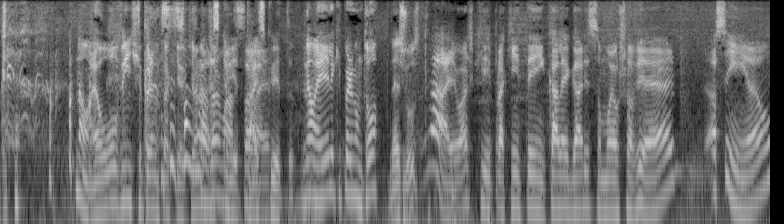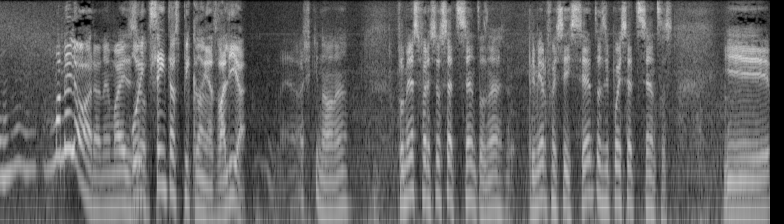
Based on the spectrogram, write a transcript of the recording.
Não, é o ouvinte que perguntou aqui. Você o faz Jonathan. umas armações, Tá é. escrito. Não, é ele que perguntou. É justo? Ah, eu acho que pra quem tem Calegari e Samuel Xavier, assim, é um- uma melhora, né? Mas eu- 800 picanhas, valia? É, acho que não, né? O Fluminense ofereceu 700, né? Primeiro foi 600, depois 700. E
